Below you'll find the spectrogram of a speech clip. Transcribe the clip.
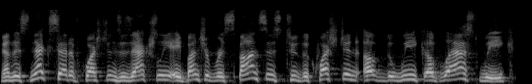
Now, this next set of questions is actually a bunch of responses to the question of the week of last week,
